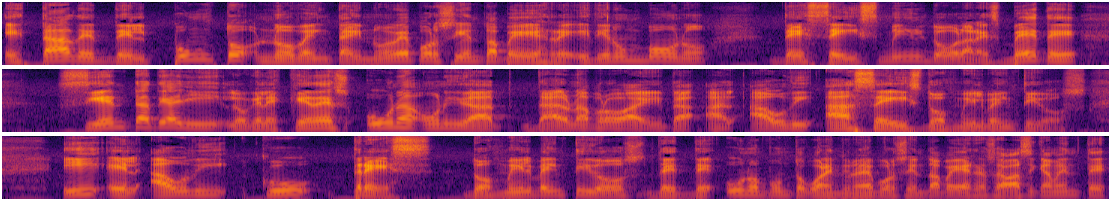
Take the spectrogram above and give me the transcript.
Está desde el punto 99% APR y tiene un bono de 6 mil dólares. Vete, siéntate allí. Lo que les queda es una unidad. Dale una probadita al Audi A6 2022 y el Audi Q3 2022 desde 1.49% APR. O sea, básicamente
